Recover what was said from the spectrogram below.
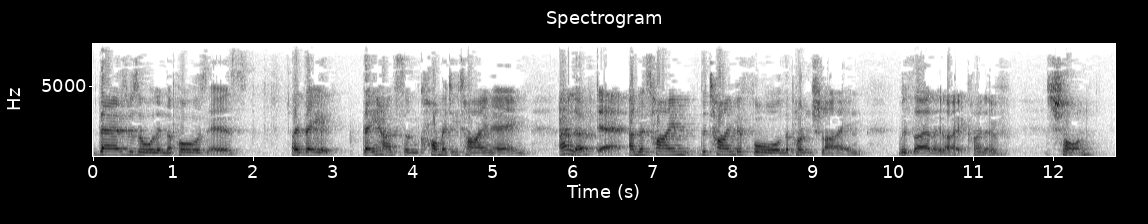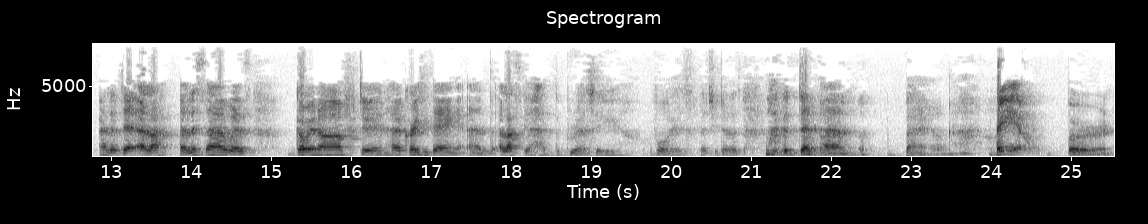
theirs was all in the pauses. Like they, they had some comedy timing, I loved it. and the time, the time before the punchline was there, they like kind of shone. I loved it. Ala- Alyssa was going off, doing her crazy thing, and Alaska had the breathy voice that she does with the deadpan bam, Bam! burn.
